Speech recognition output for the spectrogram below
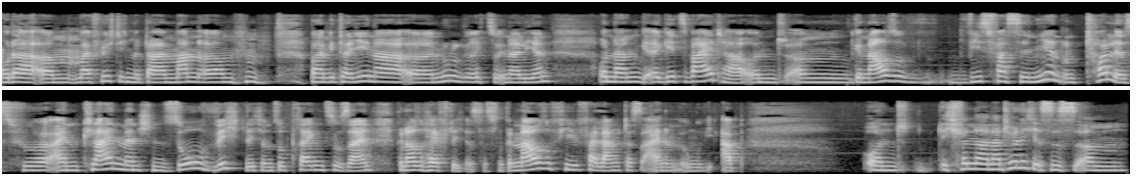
Oder ähm, mal flüchtig mit deinem Mann ähm, beim Italiener äh, Nudelgericht zu inhalieren. Und dann äh, geht's weiter. Und ähm, genauso wie es faszinierend und toll ist, für einen kleinen Menschen so wichtig und so prägend zu sein, genauso heftig ist es. Und genauso viel verlangt das einem irgendwie ab. Und ich finde, natürlich ist es ähm,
